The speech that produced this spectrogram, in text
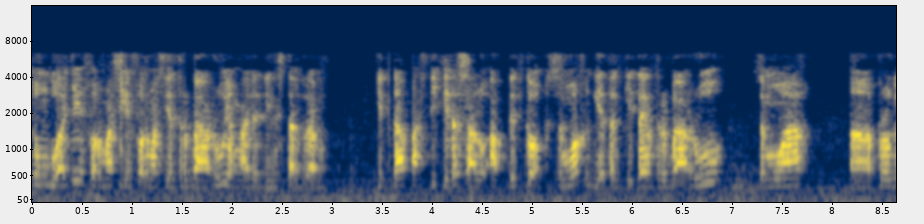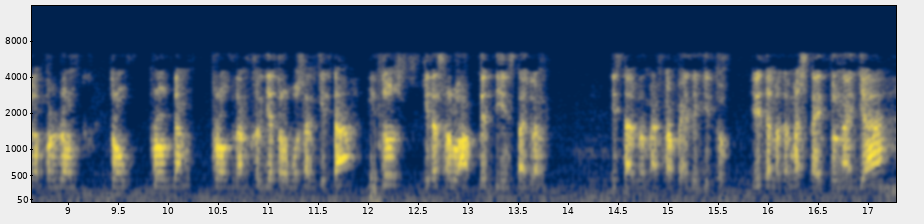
tunggu aja informasi-informasi yang terbaru yang ada di Instagram kita. Pasti kita selalu update kok semua kegiatan kita yang terbaru semua uh, program-program program program kerja terobosan kita itu kita selalu update di Instagram Instagram FKPD gitu. Jadi teman-teman stay tune aja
